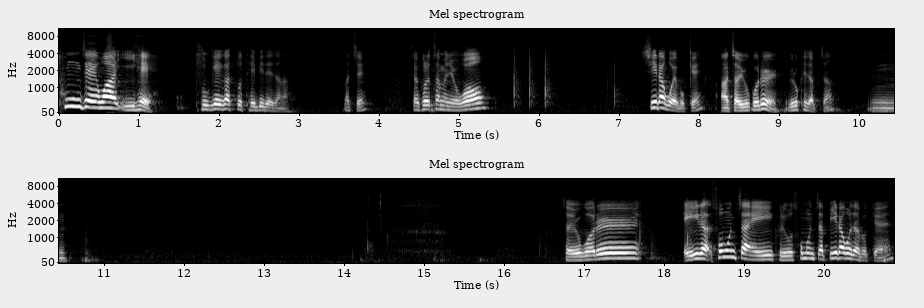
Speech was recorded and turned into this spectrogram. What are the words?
통제와 이해 두 개가 또 대비되잖아. 맞지? 자, 그렇다면 요거 C라고 해볼게. 아, 자, 요거를 이렇게 잡자. 음. 자, 요거를 A라, 소문자 A 그리고 소문자 B라고 잡을게.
